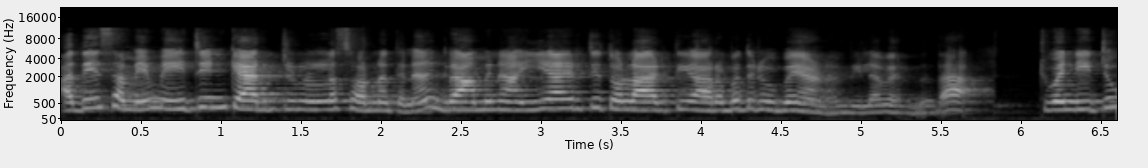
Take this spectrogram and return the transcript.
അതേസമയം എയ്റ്റീൻ ക്യാരറ്റിലുള്ള സ്വർണത്തിന് ഗ്രാമിന് അയ്യായിരത്തി തൊള്ളായിരത്തി അറുപത് രൂപയാണ് വില വരുന്നത്. ട്വന്റി ടു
